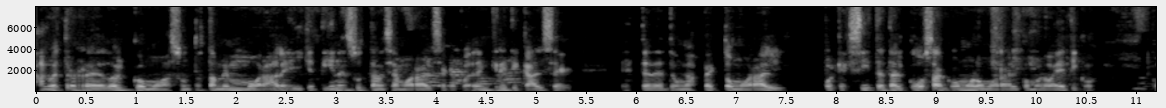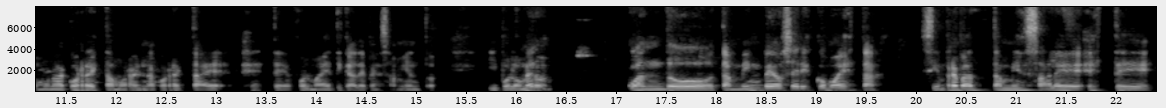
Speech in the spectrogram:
a nuestro alrededor como asuntos también morales y que tienen sustancia moral, o sea, que pueden criticarse este, desde un aspecto moral, porque existe tal cosa como lo moral, como lo ético como una correcta moral, una correcta eh, este, forma ética de pensamiento. Y por lo menos cuando también veo series como esta, siempre también sale este,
